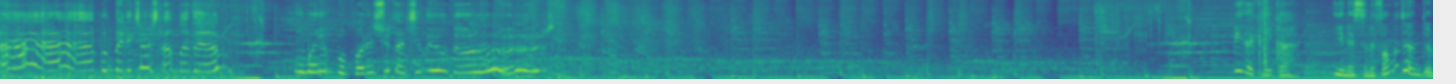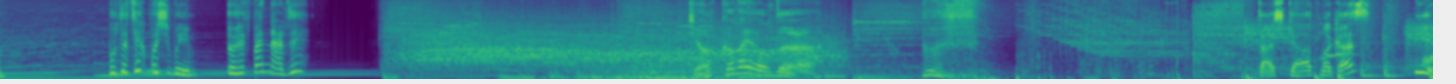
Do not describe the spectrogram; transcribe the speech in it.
Aa, bundan hiç hoşlanmadım. Umarım bu paraşüt açılıyordur. Bir dakika. Yine sınıfa mı döndüm? Burada tek başımayım. Öğretmen nerede? Çok kolay oldu. Üf. Taş, kağıt, makas. Bir,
